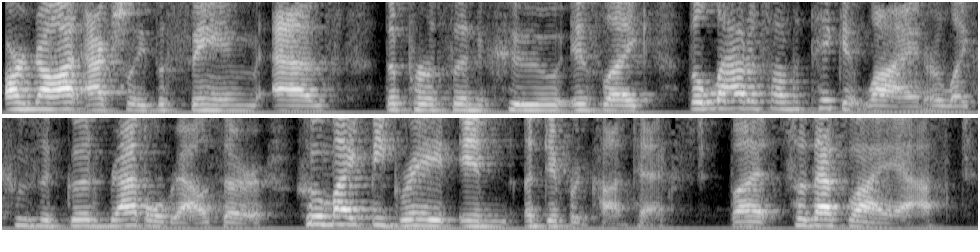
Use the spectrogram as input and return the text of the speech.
are not actually the same as the person who is like the loudest on the picket line or like who's a good rabble rouser who might be great in a different context. But so that's why I asked.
